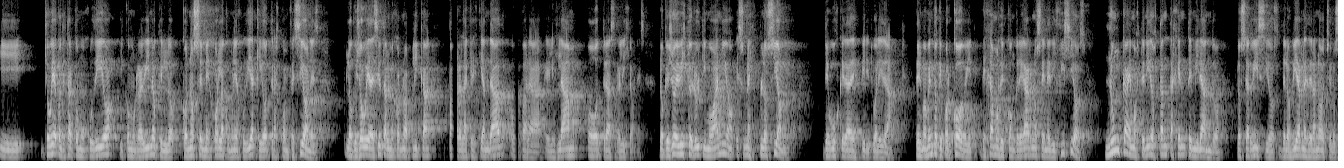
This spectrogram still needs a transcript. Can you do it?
y yo voy a contestar como un judío y como un rabino que lo conoce mejor la comunidad judía que otras confesiones. Lo que yo voy a decirte a lo mejor no aplica para la cristiandad o para el islam o otras religiones. Lo que yo he visto el último año es una explosión de búsqueda de espiritualidad. Del momento que por COVID dejamos de congregarnos en edificios, Nunca hemos tenido tanta gente mirando los servicios de los viernes de la noche, los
